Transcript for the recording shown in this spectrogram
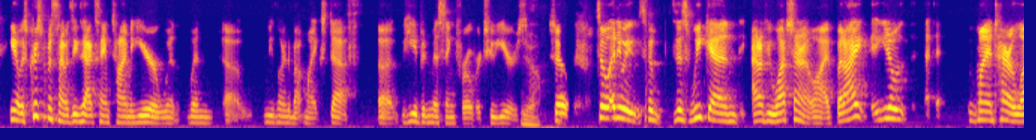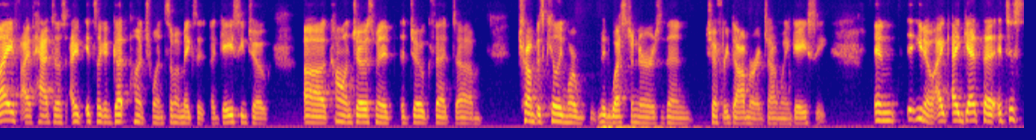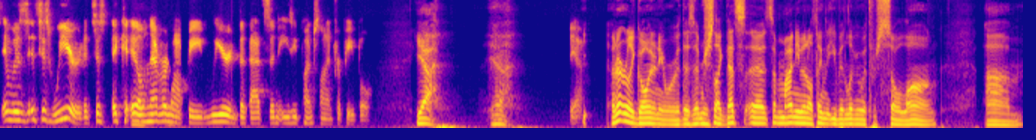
you know, it was Christmas time. It was the exact same time of year when when uh, we learned about Mike's death. Uh, he had been missing for over two years. Yeah. So so anyway, so this weekend, I don't know if you watched Saturday Night Live, but I, you know, my entire life I've had to. I, it's like a gut punch when someone makes a, a Gacy joke. Uh, Colin Jost made a, a joke that um, Trump is killing more Midwesterners than Jeffrey Dahmer and John Wayne Gacy and you know I, I get that it just it was it's just weird. It's just it, will never not be weird that that's an easy punchline for people. Yeah. Yeah. Yeah. I'm not really going anywhere with this. I'm just like that's uh, it's a monumental thing that you've been living with for so long. Um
